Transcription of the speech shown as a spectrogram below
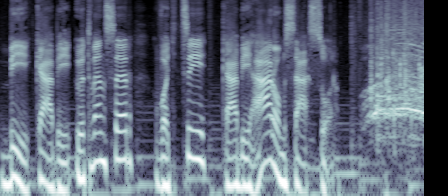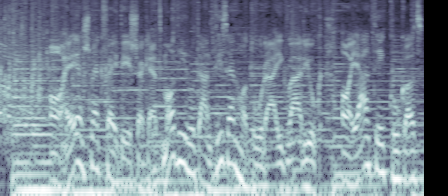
B. Kb. 50-szer, vagy C. Kb. 300-szor. A helyes megfejtéseket ma délután 16 óráig várjuk a játékkukac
